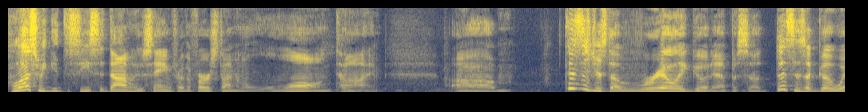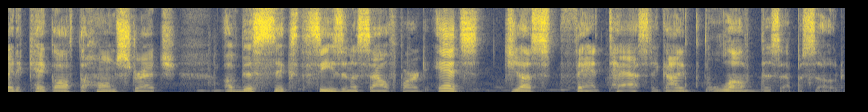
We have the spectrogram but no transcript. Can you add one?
Plus, we get to see Saddam Hussein for the first time in a long time. Um, this is just a really good episode. This is a good way to kick off the home stretch of this sixth season of South Park. It's just fantastic. I loved this episode.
